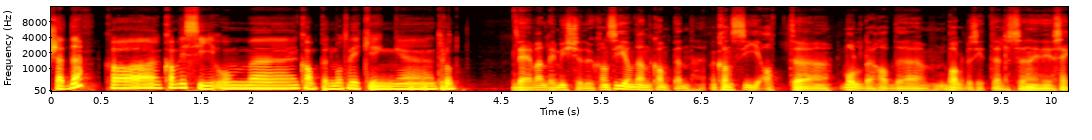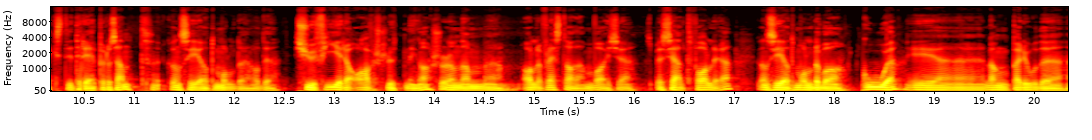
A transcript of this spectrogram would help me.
skjedde. Hva kan vi si om kampen mot Viking, Trond? Det er veldig mye du kan si om den kampen. Du kan si at Molde hadde ballbesittelse i 63 Du kan si at Molde hadde 24 avslutninger, selv om de uh, aller fleste av dem var ikke spesielt farlige. Du kan si at Molde var gode i uh, lang periode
